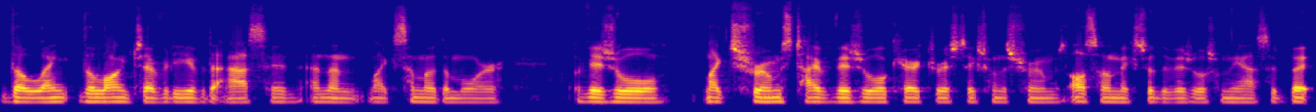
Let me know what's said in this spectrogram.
the length, the longevity of the acid, and then like some of the more visual, like shrooms type visual characteristics from the shrooms, also mixed with the visuals from the acid. But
